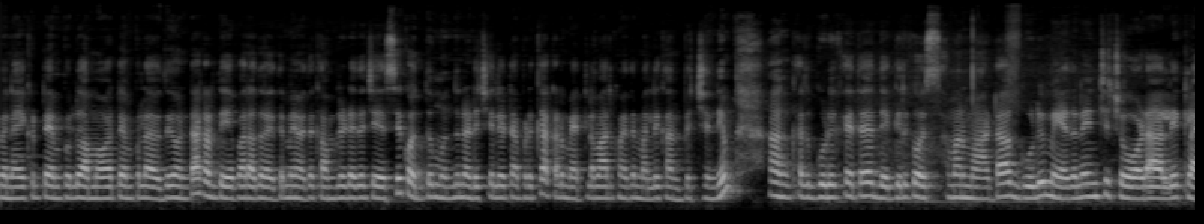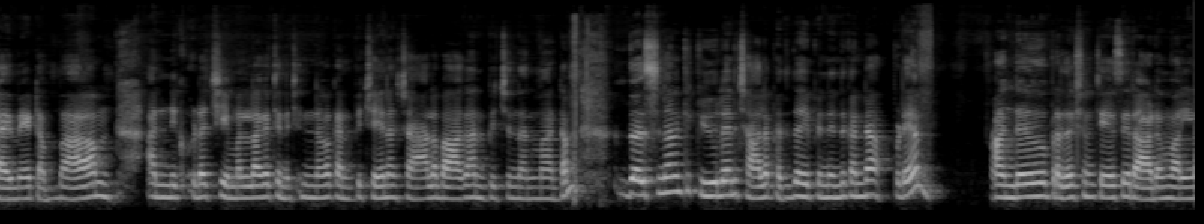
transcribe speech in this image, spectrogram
వినాయకుడి టెంపుల్ అమ్మవారి టెంపుల్ అది ఉంటే అక్కడ దీపారాధన అయితే మేమైతే కంప్లీట్ అయితే చేసి కొద్ది ముందు నడిచేళ్ళేటప్పటికి అక్కడ మెట్ల మార్గం అయితే మళ్ళీ కనిపించింది. ఇంకా గుడికి అయితే దగ్గరికి వస్తామన్నమాట. గుడి మీద నుంచి చూడాలి. క్లైమేట్ అబ్బా! అన్నీ కూడా చీమల్లాగా చిన్న చిన్నగా కనిపించాయి. నాకు చాలా బాగా అనిపించింది అనమాట దర్శనానికి క్యూ లైన్ చాలా పెద్దది అయిపోయింది ఎందుకంటే అప్పుడే అందరూ ప్రదక్షిణ చేసి రావడం వల్ల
